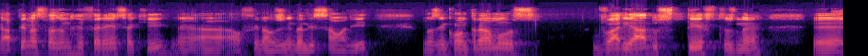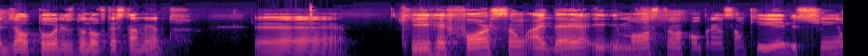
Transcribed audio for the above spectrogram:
Apenas fazendo referência aqui né, ao finalzinho da lição ali, nós encontramos variados textos né, é, de autores do Novo Testamento é, que reforçam a ideia e, e mostram a compreensão que eles tinham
